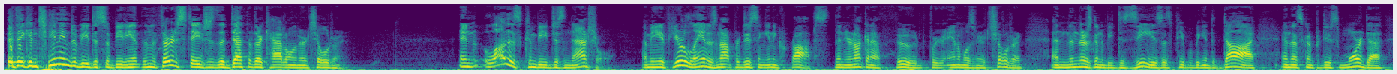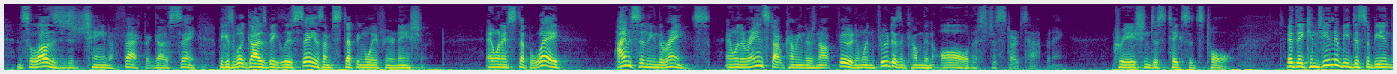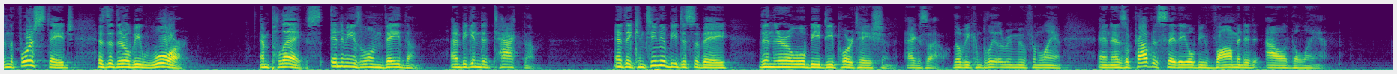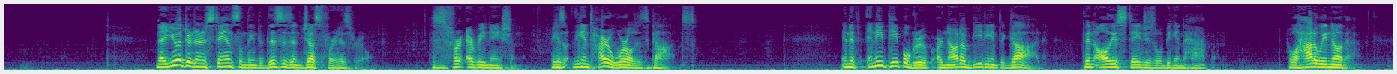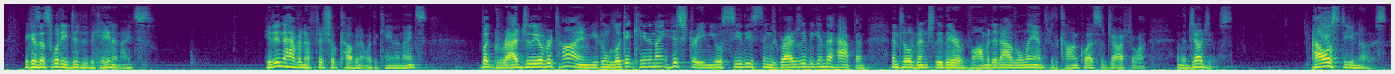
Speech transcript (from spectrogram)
If they continue to be disobedient, then the third stage is the death of their cattle and their children. And a lot of this can be just natural. I mean, if your land is not producing any crops, then you're not going to have food for your animals and your children. And then there's going to be disease as people begin to die, and that's going to produce more death. And so a lot of this is just chain effect that God is saying. Because what God is basically saying is, I'm stepping away from your nation. And when I step away, I'm sending the rains. And when the rains stop coming, there's not food. And when food doesn't come, then all this just starts happening. Creation just takes its toll. If they continue to be disobedient, then the fourth stage is that there will be war and plagues. Enemies will invade them and begin to attack them. And if they continue to be disobey, then there will be deportation, exile. They'll be completely removed from the land. And as the prophets say, they will be vomited out of the land. Now you have to understand something that this isn't just for Israel. This is for every nation. Because the entire world is God's. And if any people group are not obedient to God, then all these stages will begin to happen. Well, how do we know that? Because that's what he did to the Canaanites. He didn't have an official covenant with the Canaanites. But gradually over time, you can look at Canaanite history and you'll see these things gradually begin to happen until eventually they are vomited out of the land through the conquest of Joshua and the judges. How else do you know this?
